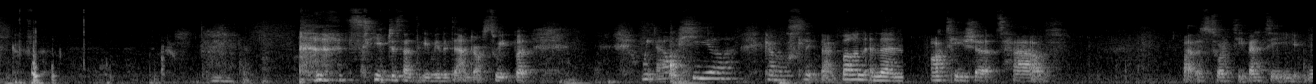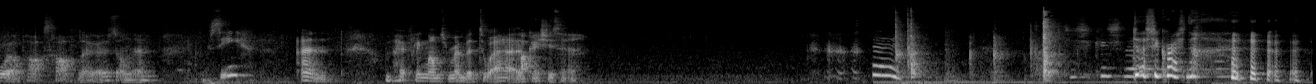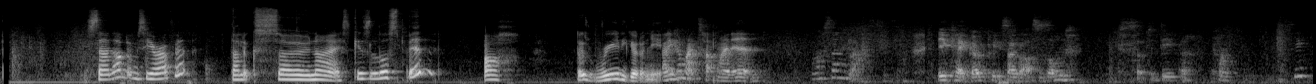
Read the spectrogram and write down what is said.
Steve just had to give me the dandruff sweep, but we out here, got a little slick back bun, and then our t-shirts have like the Sweaty Betty Royal Parks half logos on them. See? And hopefully mum's remembered to wear her. Okay, she's here. Hey. Jesse Krishna. Stand up, let me see your outfit. That looks so nice. Gives a little spin. Oh, looks really good on you. I think I might tuck mine in. My sunglasses. Okay, go put your sunglasses on. Such a diva. Come on. See?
